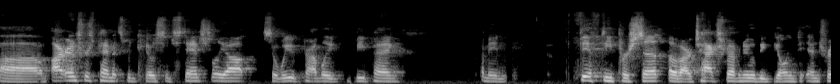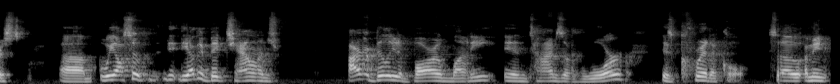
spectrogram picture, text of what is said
uh, our interest payments would go substantially up. So we would probably be paying, I mean, fifty percent of our tax revenue would be going to interest. Um, we also the, the, other big challenge, our ability to borrow money in times of war is critical. So I mean,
